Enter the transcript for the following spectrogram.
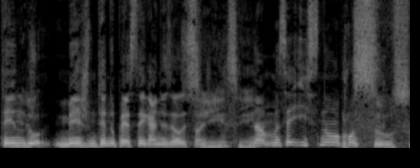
tendo, mesmo tendo o PSD ganho as eleições. Sim, sim. Não, mas é, isso não aconteceu. se,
